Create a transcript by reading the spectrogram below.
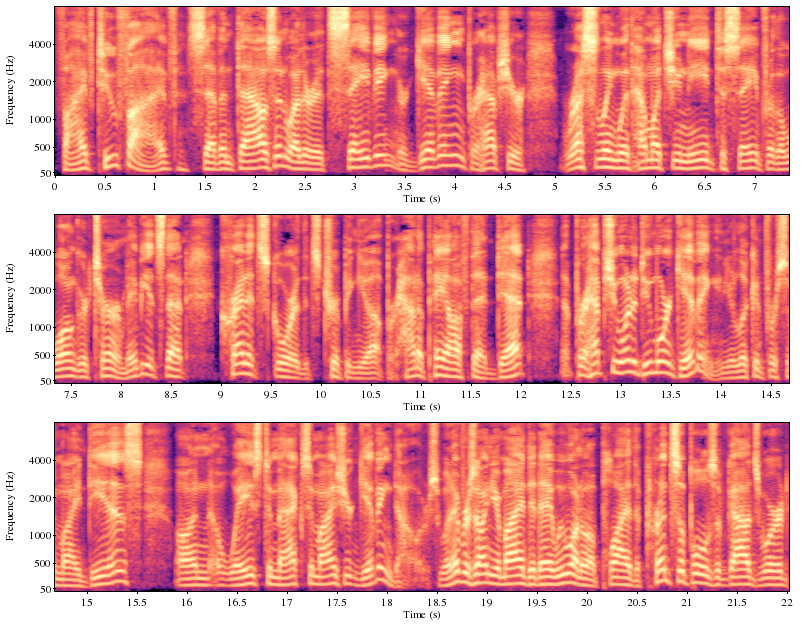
525 7000. Whether it's saving or giving, perhaps you're wrestling with how much you need to save for the longer term. Maybe it's that credit score that's tripping you up or how to pay off that debt. Uh, perhaps you want to do more giving and you're looking for some ideas on ways to maximize your giving dollars. Whatever's on your mind today, we want to apply the principles of God's Word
